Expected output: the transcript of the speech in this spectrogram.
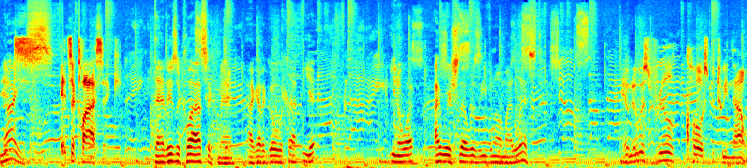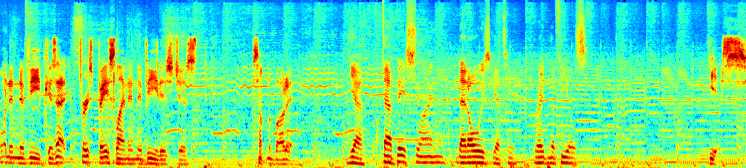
Nice. It's a classic. That is a classic, man. I gotta go with that. Yeah. You know what? I wish that was even on my list. It, it was real close between that one and Naveed because that first bass line in Naveed is just something about it. Yeah, that bass line that always gets me right in the feels. Yes.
